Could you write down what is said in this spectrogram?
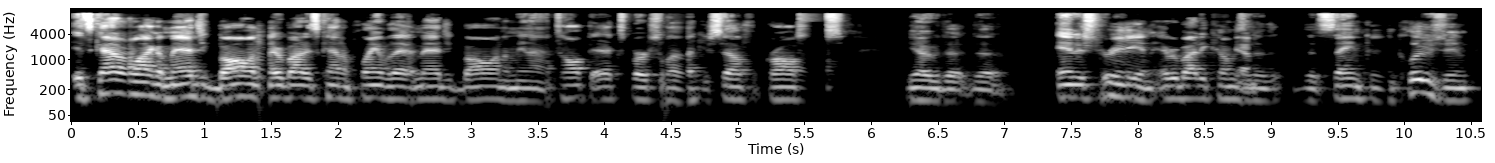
it's kind of like a magic ball, and everybody's kind of playing with that magic ball. And I mean, I talk to experts like yourself across, you know, the the industry, and everybody comes yep. to the, the, same conclusion:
